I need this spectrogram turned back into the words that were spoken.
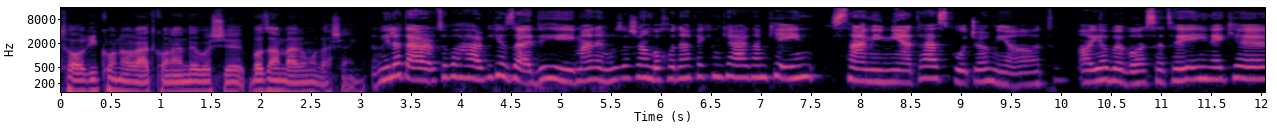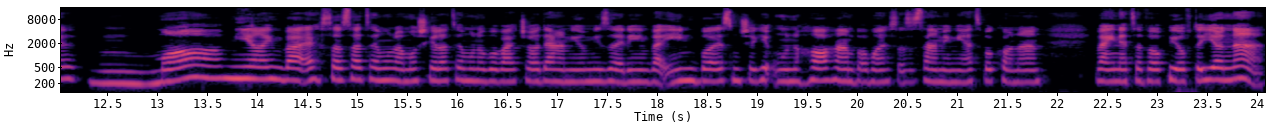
تاریک و ناراحت کننده باشه. بازم برامون قشنگه. میلا در رابطه با حرفی که زدی من امروز داشتم با خودم فکر می‌کردم که این صمیمیت از کجا میاد؟ آیا به واسطه اینه که ما میایم و احساساتمون و مشکلاتمون رو با بچه ها در میون می‌ذاریم و این باعث میشه که اونها هم با ما احساس صمیمیت بکنن؟ و این اتفاق بیفته یا نه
